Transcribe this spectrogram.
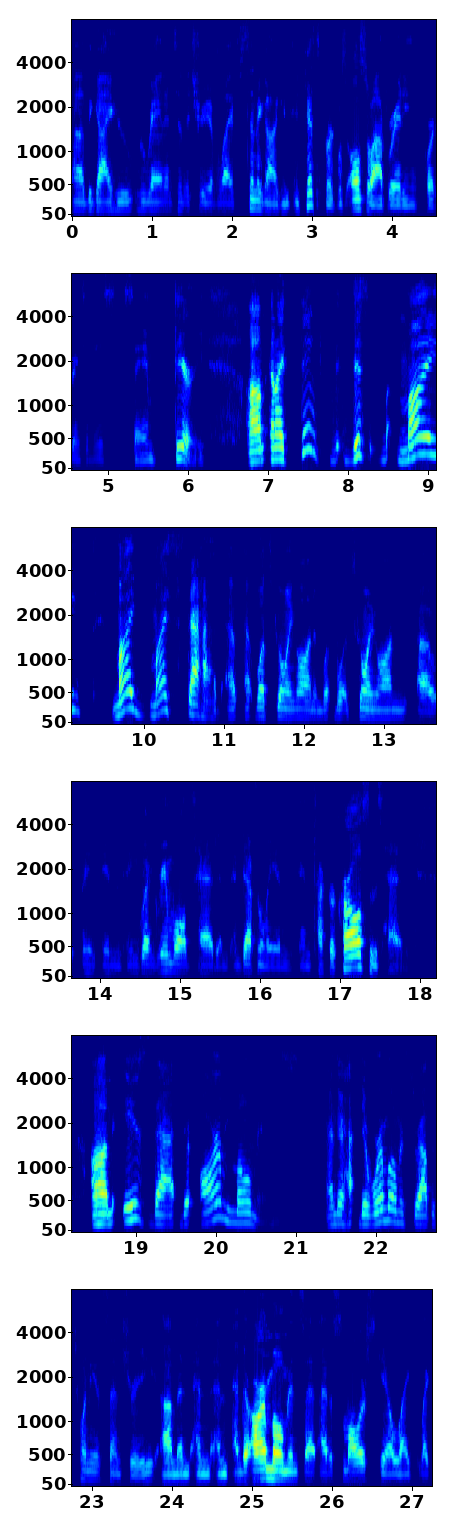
uh, the guy who who ran into the Tree of Life synagogue in, in Pittsburgh was also operating according to this same theory. Um, and I think th- this my my my stab at, at, what's going on and what, what's going on uh, in, in, in Glenn Greenwald's head and, and definitely in, in Tucker Carlson's head um, is that there are moments and there there were moments throughout the 20th century, um, and and and and there are moments at, at a smaller scale, like like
